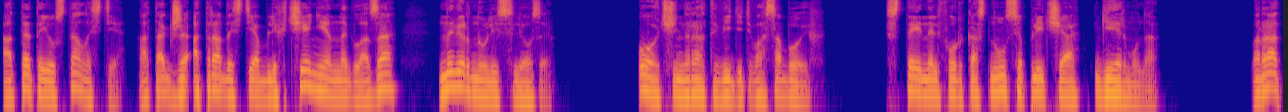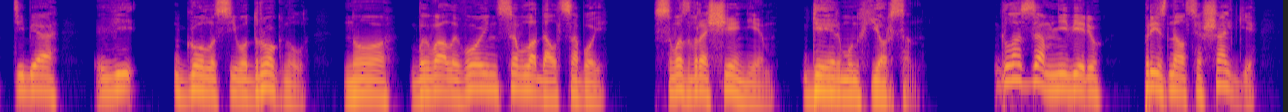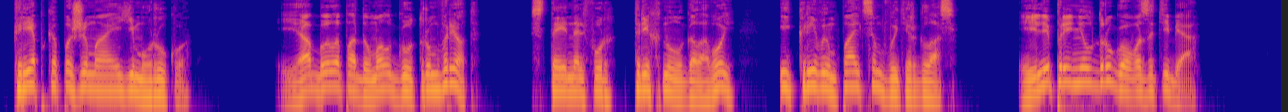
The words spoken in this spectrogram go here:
От этой усталости, а также от радости облегчения на глаза навернулись слезы. «Очень рад видеть вас обоих». Стейнельфур коснулся плеча Гермуна. «Рад тебя, Ви...» Голос его дрогнул, но бывалый воин совладал с собой. «С возвращением, Гейрмун Хьорсон!» «Глазам не верю», — признался Шальги, крепко пожимая ему руку. «Я было подумал, Гутрум врет». Стейнельфур тряхнул головой и кривым пальцем вытер глаз. «Или принял другого за тебя».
